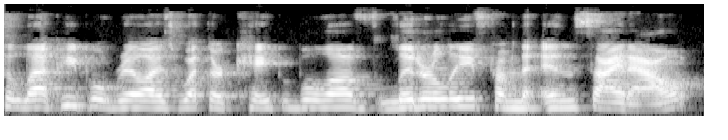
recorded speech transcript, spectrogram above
to let people realize what they're capable of literally from the inside out.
